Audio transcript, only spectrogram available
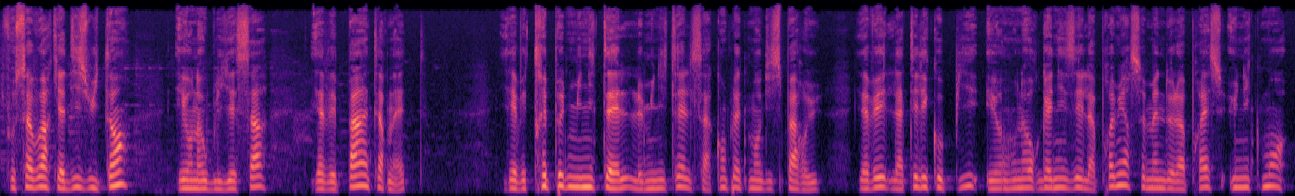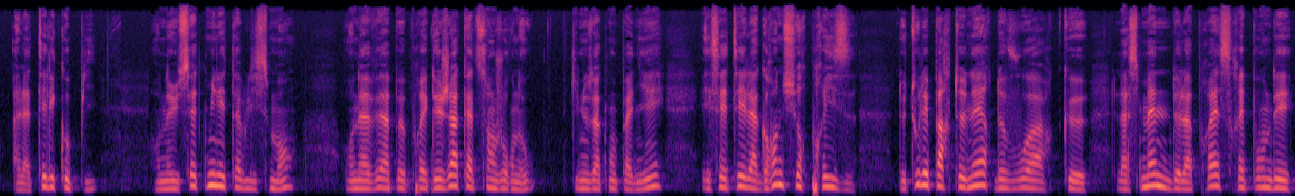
Il faut savoir qu'il y a 18 ans, et on a oublié ça, il n'y avait pas Internet, il y avait très peu de Minitel. Le Minitel, ça a complètement disparu il y avait la télécopie et on a organisé la première semaine de la presse uniquement à la télécopie. On a eu 7000 établissements, on avait à peu près déjà 400 journaux qui nous accompagnaient et c'était la grande surprise de tous les partenaires de voir que la semaine de la presse répondait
